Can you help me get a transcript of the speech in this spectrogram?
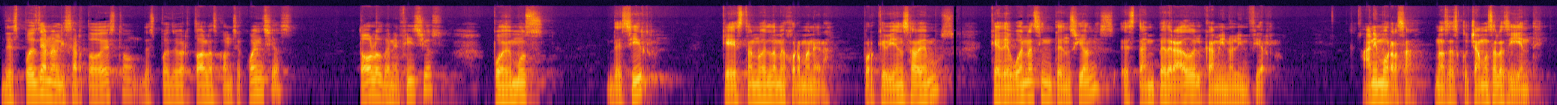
Después de analizar todo esto, después de ver todas las consecuencias, todos los beneficios, podemos decir que esta no es la mejor manera, porque bien sabemos que de buenas intenciones está empedrado el camino al infierno. Ánimo, raza, nos escuchamos a la siguiente.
